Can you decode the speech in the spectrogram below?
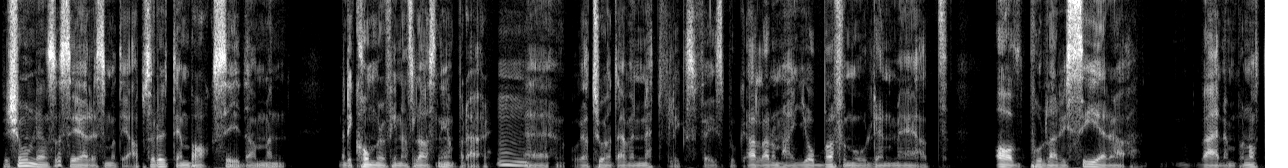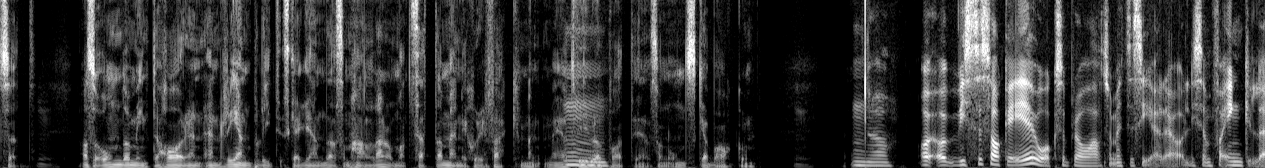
personligen så ser jag det som att det absolut är en baksida, men, men det kommer att finnas lösningar på det här. Mm. Eh, och jag tror att även Netflix, Facebook, alla de här jobbar förmodligen med att avpolarisera världen på något sätt. Mm. Alltså om de inte har en, en ren politisk agenda som handlar om att sätta människor i fack. Men, men jag tvivlar Mm. på att det är en sån ondska bakom. Mm, Ja. Och, och vissa saker är ju också bra automatiserade och liksom förenkla.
